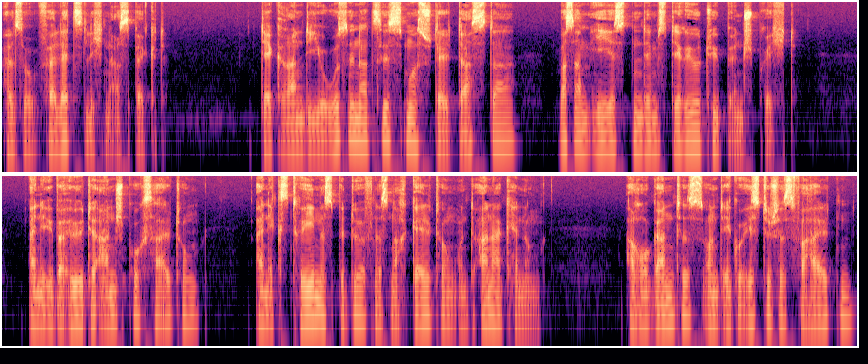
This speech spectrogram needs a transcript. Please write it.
also verletzlichen Aspekt. Der grandiose Narzissmus stellt das dar, was am ehesten dem Stereotyp entspricht. Eine überhöhte Anspruchshaltung, ein extremes Bedürfnis nach Geltung und Anerkennung, arrogantes und egoistisches Verhalten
